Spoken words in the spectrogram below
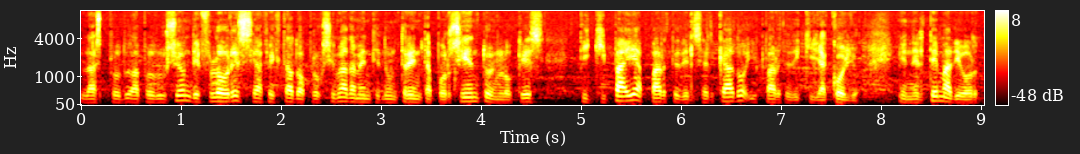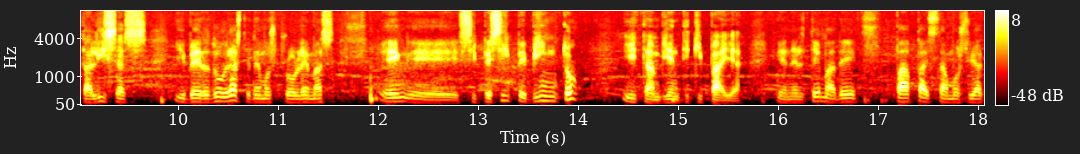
La producción de flores se ha afectado aproximadamente en un 30% en lo que es Tiquipaya, parte del cercado y parte de Quillacollo. En el tema de hortalizas y verduras tenemos problemas en eh, Sipesipe, Vinto, y también Tiquipaya. En el tema de papa estamos ya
